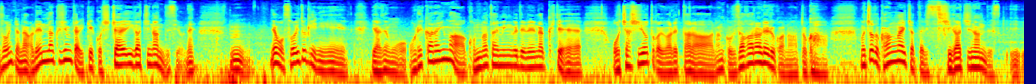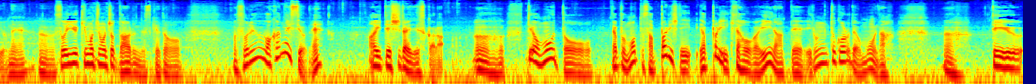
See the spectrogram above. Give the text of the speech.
その人なんか連絡してみたり結構しちゃいがちなんですよね。うん。でもそういう時に、いやでも俺から今こんなタイミングで連絡来て、お茶しようとか言われたら、なんかうざがられるかなとか、まあ、ちょっと考えちゃったりしがちなんですよね。うん。そういう気持ちもちょっとあるんですけど、まあ、それはわかんないですよね。相手次第ですから。うん。って思うと、やっぱもっとさっぱりして、やっぱり生きた方がいいなって、いろんなところで思うな。うん。っていう、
